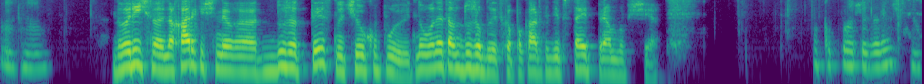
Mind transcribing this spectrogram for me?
Мгм. Дворічно на Харківщині е, дуже тиснуть чи окупують. Ну, вони там дуже близько по карті Deep State, прям вообще. Оккупуют ли Заречную?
